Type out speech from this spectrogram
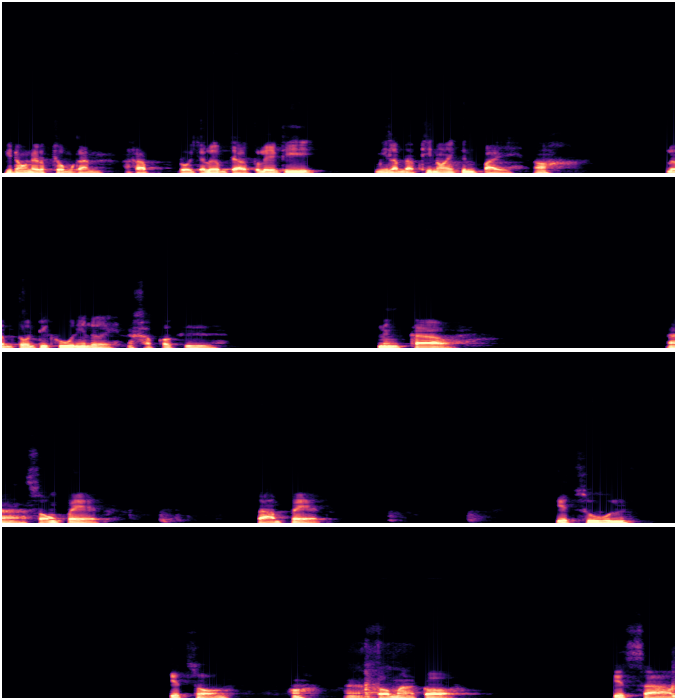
พี่น้องได้รับชมกันนะครับ โดยจะเริ่มจากตัวเลขที่มีลำดับที่น้อยขึ้นไปเนาะเริ่มต้นที่คู่นี้เลยนะครับ ก็คือหนึ่งเก้าอ่าสองแปดสามแปดเจ็ดศูนย์ จ็ดสองอ่าต่อมาก็เจ็ดสาม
